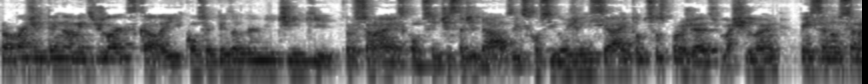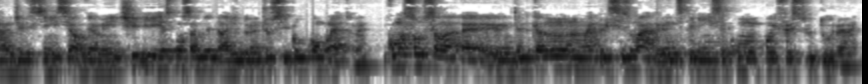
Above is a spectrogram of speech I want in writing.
para a parte de treinamento de larga escala e com certeza permitir que profissionais como cientistas de dados eles consigam gerenciar todos os seus projetos de machine learning pensando no cenário de eficiência, obviamente, e responsabilidade durante o ciclo completo, né? Como a solução, é, eu entendo que não, não, é preciso uma grande experiência com, com infraestrutura, né?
